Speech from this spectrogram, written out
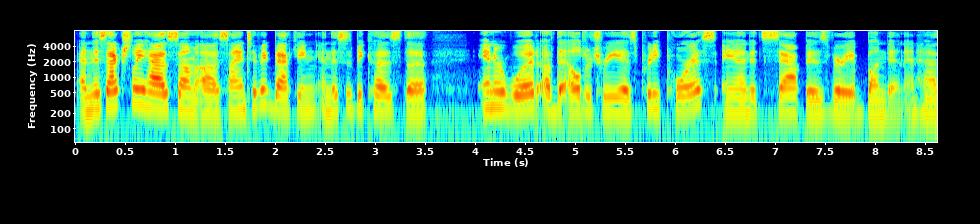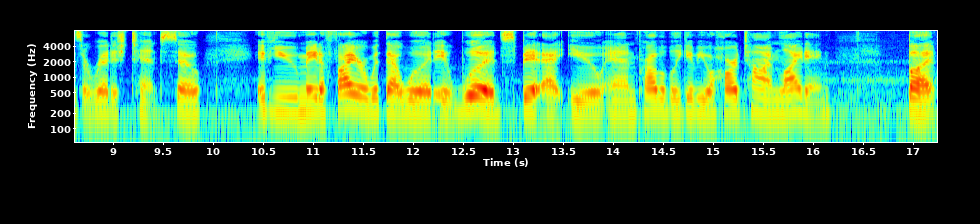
And this actually has some uh, scientific backing, and this is because the inner wood of the elder tree is pretty porous and its sap is very abundant and has a reddish tint. So, if you made a fire with that wood, it would spit at you and probably give you a hard time lighting. But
